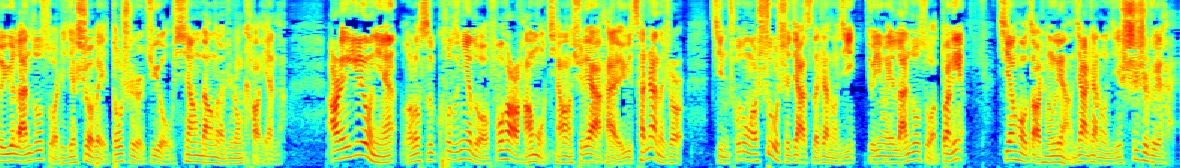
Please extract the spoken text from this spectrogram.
对于拦阻索这些设备都是具有相当的这种考验的，二零一六年，俄罗斯库兹涅佐夫号航母前往叙利亚海域参战的时候，仅出动了数十架次的战斗机，就因为拦阻索断裂，先后造成两架战斗机失事坠海。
